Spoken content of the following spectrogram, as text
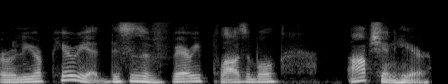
earlier period. This is a very plausible option here.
